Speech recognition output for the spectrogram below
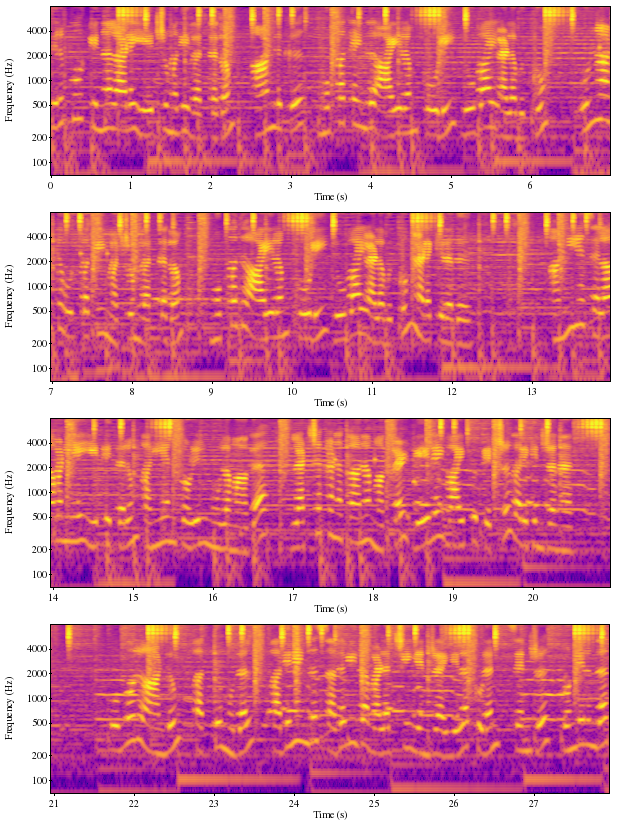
திருப்பூர் பின்னலாடை ஏற்றுமதி வர்த்தகம் ஆண்டுக்கு முப்பத்தைந்து ஆயிரம் கோடி ரூபாய் அளவுக்கும் உள்நாட்டு உற்பத்தி மற்றும் வர்த்தகம் முப்பது ஆயிரம் கோடி ரூபாய் அளவுக்கும் நடக்கிறது. அந்நிய செலாவணியை ஈட்டித்தரும் பணியன் தொழில் மூலமாக லட்சக்கணக்கான மக்கள் வேலை வாய்ப்பு பெற்று வருகின்றனர். ஒவ்வொரு ஆண்டும் பத்து முதல் பதினைந்து சதவீத வளர்ச்சி என்ற இலக்குடன் சென்று கொண்டிருந்த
